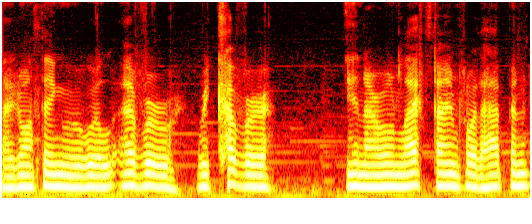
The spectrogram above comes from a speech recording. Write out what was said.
I don't think we will ever recover in our own lifetimes what happened.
